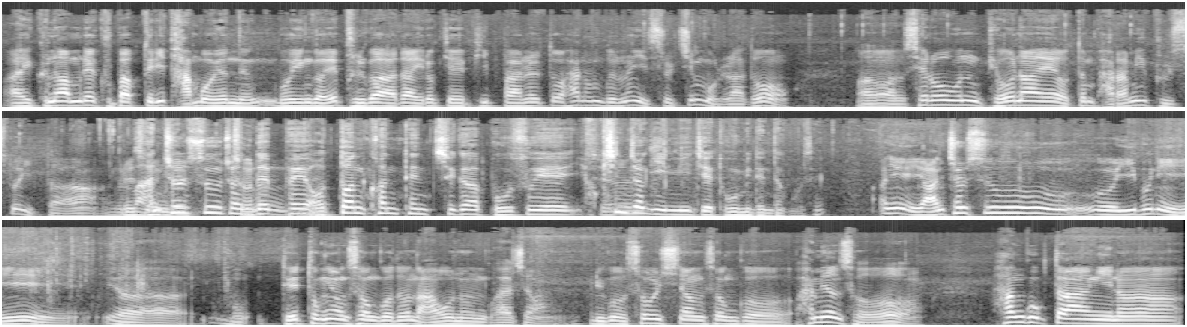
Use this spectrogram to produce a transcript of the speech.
아이 그 나물에 그 밥들이 다 모였는 모인 거에 불과하다 이렇게 비판을 또 하는 분은 있을지 몰라도 어, 새로운 변화의 어떤 바람이 불 수도 있다. 그래서 안철수 전 대표의 네. 어떤 컨텐츠가 보수의 혁신적 이미지에 도움이 된다고 보세요? 아니 안철수 이분이 어, 뭐 대통령 선거도 나오는 과정 그리고 서울시장 선거 하면서 한국당이나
